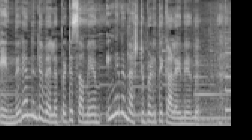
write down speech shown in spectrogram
എന്തിനാ നിന്റെ വിലപ്പെട്ട സമയം ഇങ്ങനെ നഷ്ടപ്പെടുത്തി കളയുന്നതെന്ന്?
